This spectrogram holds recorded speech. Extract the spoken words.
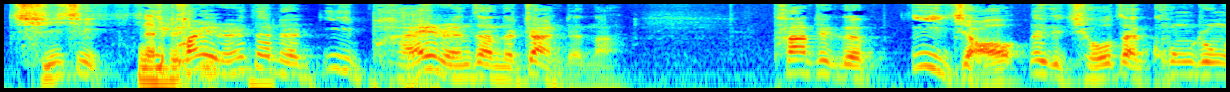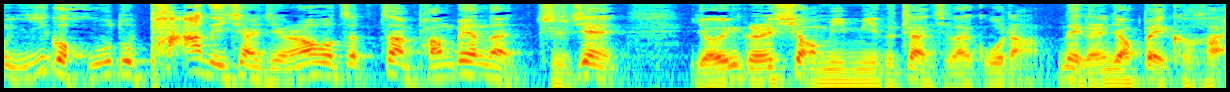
奇迹！一排人在那，一排人在那站着呢。他这个一脚那个球在空中一个弧度，啪的一下进，然后在在旁边呢，只见有一个人笑眯眯的站起来鼓掌，那个人叫贝克汉。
